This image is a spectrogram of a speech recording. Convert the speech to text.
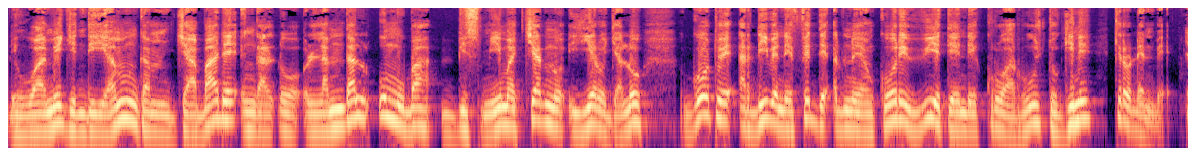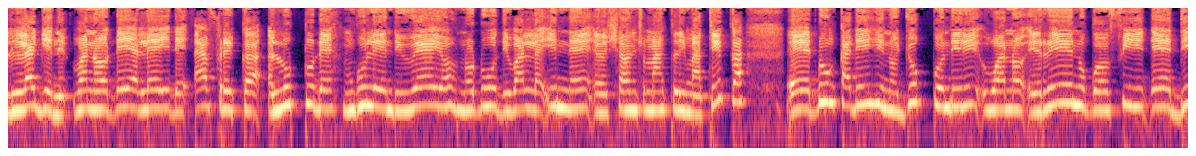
Ɗin wameji ndiyam ngam jabade ngal ɗo lamdal ummuba bismima ceerno yero diallo goto e ardiɓe nde fedde adunayankore wiyetende croix rouge to guine keroɗen ɓe. Lage lesdini wano ɗeya e leyɗe afrique luttuɗe nguledi weeyo no ɗuuɗi walla inne e changement climatique. E ɗum kadi hino jokkodiri wano e reenugo fiiɗe di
